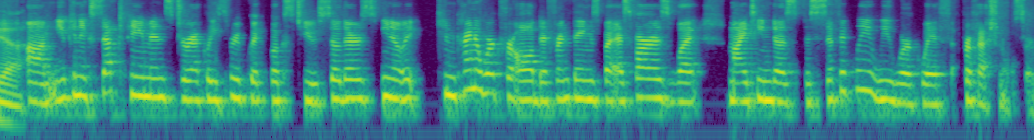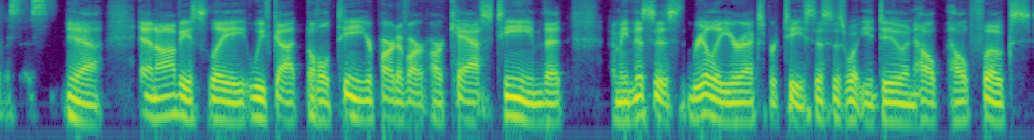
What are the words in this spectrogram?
Yeah. Um, you can accept payments directly through QuickBooks too. So there's, you know, it can kind of work for all different things. But as far as what my team does specifically, we work with professional services. Yeah. And obviously, we've got the whole team. You're part of our, our CAS team that I mean, this is really your expertise. This is what you do and help help folks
